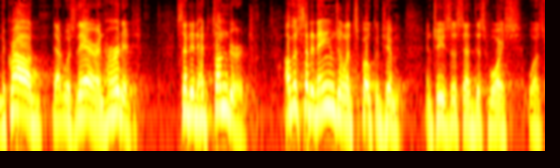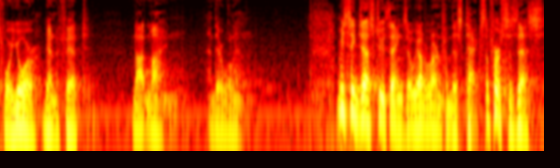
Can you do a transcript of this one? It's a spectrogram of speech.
The crowd that was there and heard it said it had thundered. Others said an angel had spoken to him. And Jesus said, This voice was for your benefit, not mine. And there we'll end. Let me suggest two things that we ought to learn from this text. The first is this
